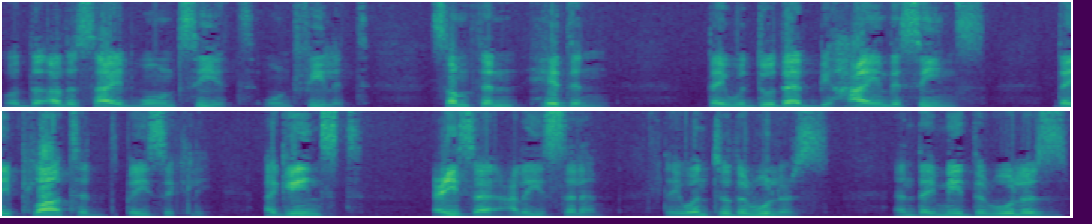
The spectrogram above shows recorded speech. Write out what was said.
or the other side won't see it, won't feel it. Something hidden, they would do that behind the scenes. They plotted, basically, against Isa alayhi salam. They went to the rulers and they made the rulers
